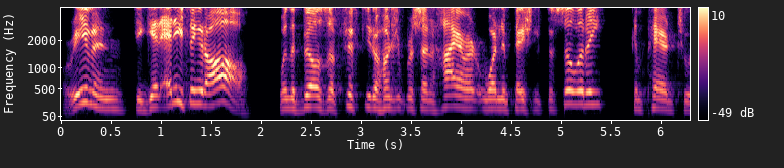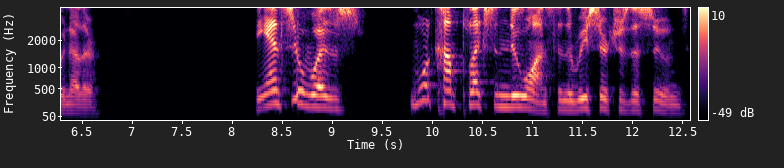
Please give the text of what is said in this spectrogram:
Or even do you get anything at all when the bills are 50 to 100% higher at one inpatient facility compared to another? The answer was more complex and nuanced than the researchers assumed,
